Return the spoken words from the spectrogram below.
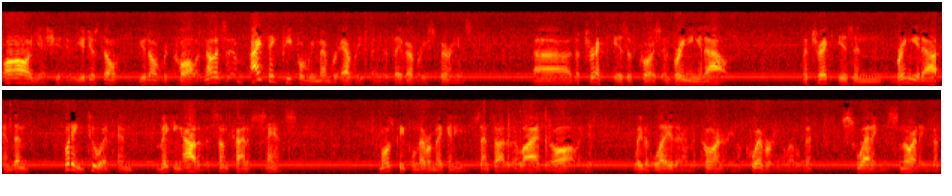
Oh, yes, you do. You just don't. You don't recall it. No, it's. I think people remember everything that they've ever experienced. Uh, the trick is, of course, in bringing it out. The trick is in bringing it out and then putting to it and making out of it some kind of sense. Most people never make any sense out of their lives at all. They just leave it lay there in the corner, you know, quivering a little bit, sweating snorting. But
